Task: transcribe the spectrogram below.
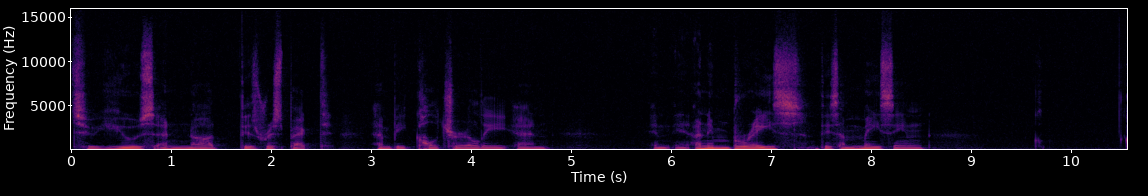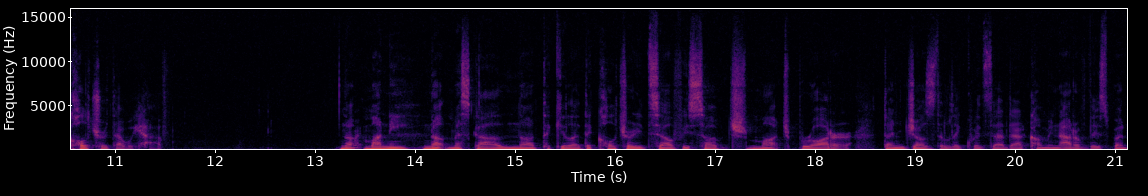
to use and not disrespect, and be culturally and and, and embrace this amazing culture that we have. Not money, not mezcal, not tequila. The culture itself is such much broader than just the liquids that are coming out of this. But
